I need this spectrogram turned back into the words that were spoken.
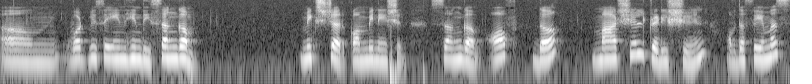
Um, what we say in Hindi, sangam, mixture, combination, sangam of the martial tradition of the famous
